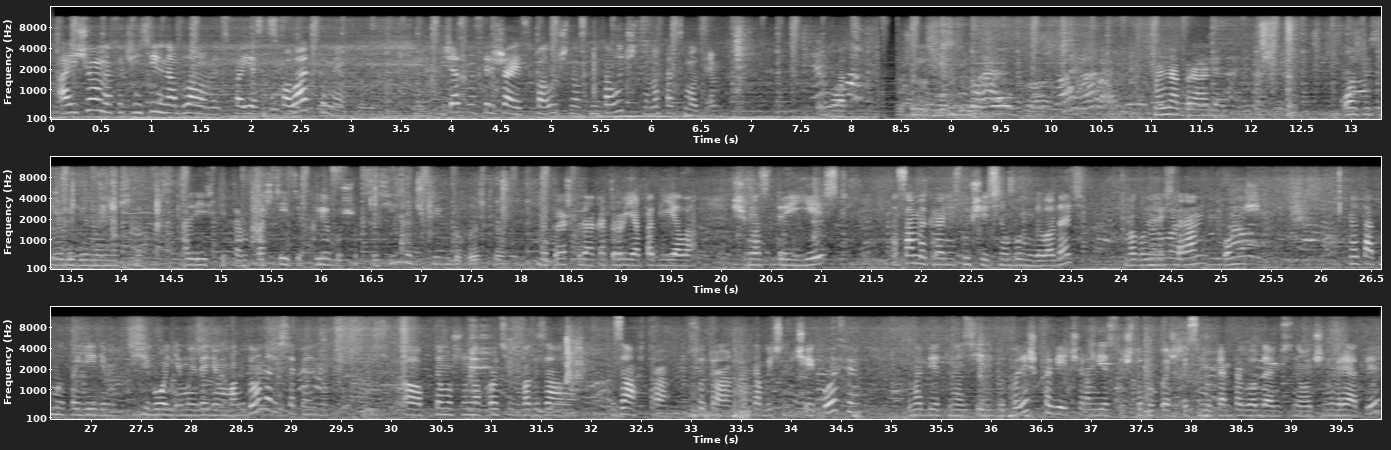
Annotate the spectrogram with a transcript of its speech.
А еще у нас очень сильно обламывается поездка с палатками. Сейчас у нас решается, получится у нас не получится, но посмотрим. Вот. Мы набрали. Кофе свой любимый нашли. Оливки там, паштетик, хлебушек, сосисочки. ППшка. БПшку, да, которую я подъела. Еще у нас три есть. На самый крайний случай, если мы будем голодать, вагонный ресторан, помощь. Ну так мы поедем сегодня. Мы зайдем в Макдональдс опять, а, потому что напротив вокзала. Завтра с утра, как обычно, чай, кофе. В обед у нас есть БПшка вечером, если что, БПшка, если мы прям проголодаемся, но очень вряд ли.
